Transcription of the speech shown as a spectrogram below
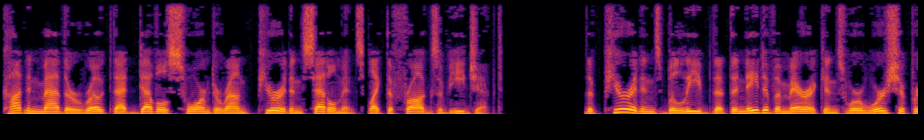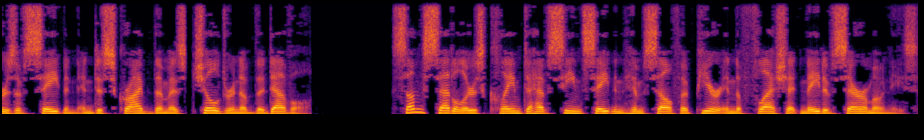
Cotton Mather wrote that devils swarmed around Puritan settlements like the frogs of Egypt. The Puritans believed that the Native Americans were worshippers of Satan and described them as children of the devil. Some settlers claimed to have seen Satan himself appear in the flesh at native ceremonies.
